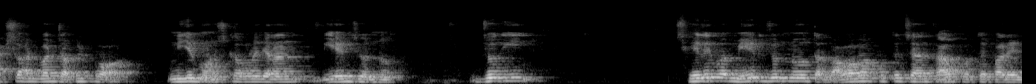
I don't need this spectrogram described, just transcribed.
একশো বার জপের পর নিজের মনস্কামনা জানান বিয়ের জন্য। যদি ছেলে বা মেয়ের জন্য তার বাবা মা করতে চান, তাও করতে পারেন।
